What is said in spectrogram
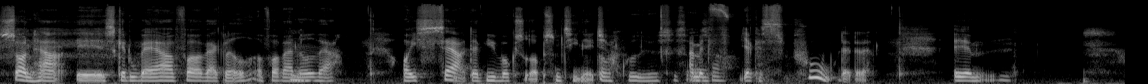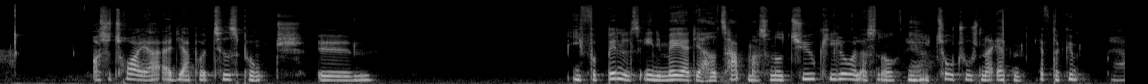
sådan her øh, skal du være for at være glad og for at være mm. noget værd. Og især da vi voksede op som teenager. Åh, oh, gud, Jesus. Jamen, Altså. f- jeg kan... Puh, da, da, da. Øhm, og så tror jeg, at jeg på et tidspunkt... Øhm, I forbindelse egentlig med, at jeg havde tabt mig sådan noget 20 kilo eller sådan noget. Ja. i 2018 efter gym. Ja.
